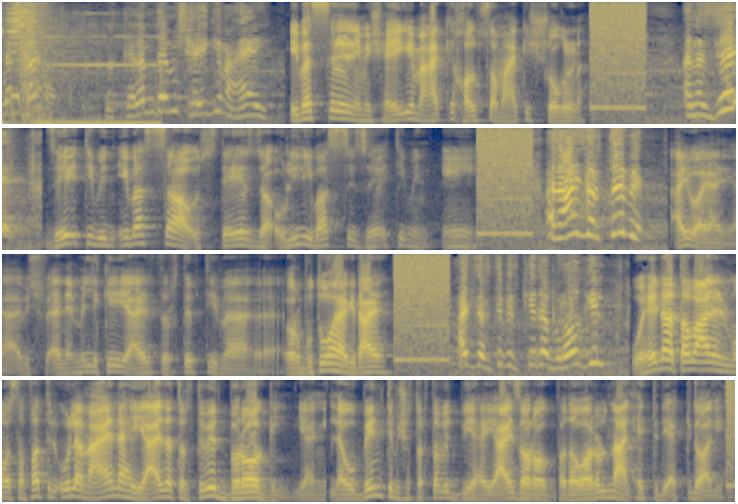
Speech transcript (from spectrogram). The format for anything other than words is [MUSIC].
لا بقى ما الكلام ده مش هيجي معايا. إيه بس اللي مش هيجي معاكي خالصة معاكي الشغل. أنا زهقت. زهقتي من إيه بس يا أستاذة؟ قولي لي بس زهقتي من إيه؟ أنا عايزه أرتبط. أيوه يعني مش هنعمل لك إيه؟ عايزة ترتبطي؟ ما اربطوها يا جدعان. عايزة أرتبط كده براجل؟ وهنا طبعا المواصفات الأولى معانا هي عايزة ترتبط براجل. يعني لو بنت مش هترتبط بيها هي عايزة راجل. فدوروا لنا على الحتة دي أكدوا عليها.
